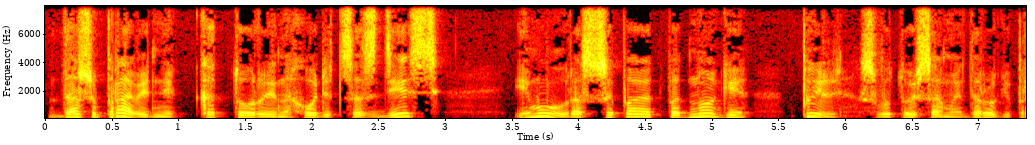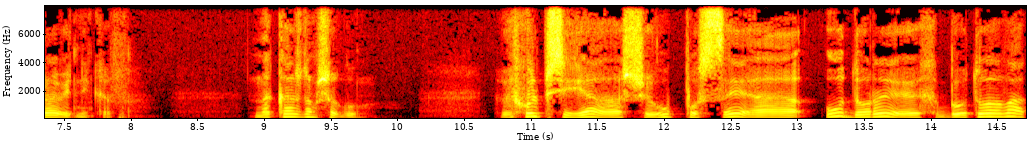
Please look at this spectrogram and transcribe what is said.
Даже праведник, который находится здесь, ему рассыпают под ноги пыль с вот той самой дороги праведников – на каждом шагу. Вехоль псия, шиу посеа, у дорех, буту.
